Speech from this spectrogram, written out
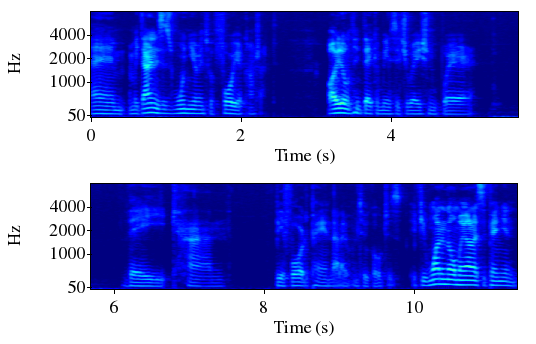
Um, and McDaniels is one year into a four year contract. I don't think they can be in a situation where they can be afforded paying that out on two coaches. If you want to know my honest opinion,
